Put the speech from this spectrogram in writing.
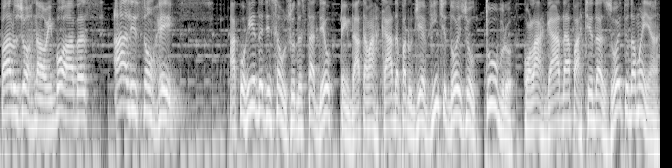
Para o Jornal em Boabas, Alisson Reis. A corrida de São Judas Tadeu tem data marcada para o dia 22 de outubro, com largada a partir das 8 da manhã.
